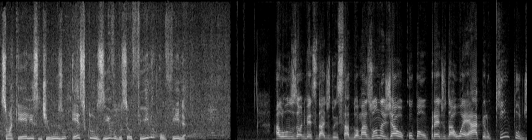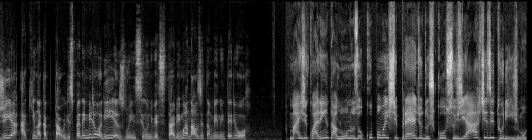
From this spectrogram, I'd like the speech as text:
são aqueles de uso exclusivo do seu filho ou filha Alunos da Universidade do Estado do Amazonas já ocupam o prédio da UEA pelo quinto dia aqui na capital. Eles pedem melhorias no ensino universitário em Manaus e também no interior. Mais de 40 alunos ocupam este prédio dos cursos de Artes e Turismo,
